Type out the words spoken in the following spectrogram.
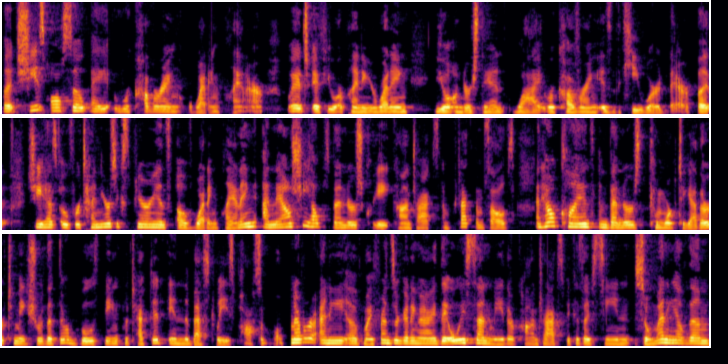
but she is also a recovering wedding planner, which, if you are planning your wedding, you'll understand why recovering is the key word there. But she has over 10 years experience of wedding planning and now she helps vendors create contracts and protect themselves and how clients and vendors can work together to make sure that they're both being protected in the best ways possible. Whenever any of my friends are getting married, they always send me their contracts because I've seen so many of them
